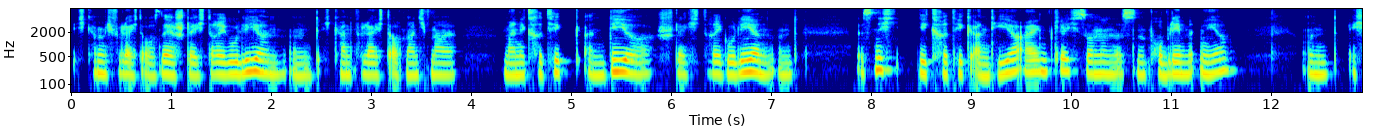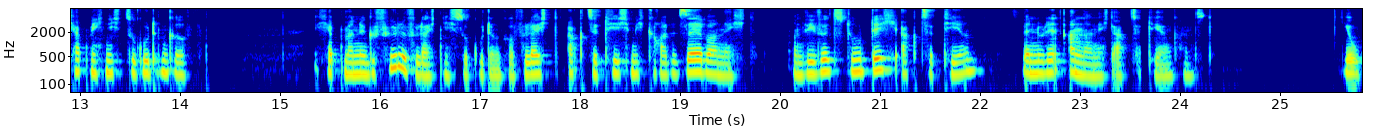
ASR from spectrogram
ich kann mich vielleicht auch sehr schlecht regulieren und ich kann vielleicht auch manchmal meine Kritik an dir schlecht regulieren und es ist nicht die Kritik an dir eigentlich, sondern es ist ein Problem mit mir und ich habe mich nicht so gut im Griff. Ich habe meine Gefühle vielleicht nicht so gut im Griff. Vielleicht akzeptiere ich mich gerade selber nicht. Und wie willst du dich akzeptieren, wenn du den anderen nicht akzeptieren kannst? Jo.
